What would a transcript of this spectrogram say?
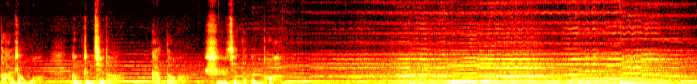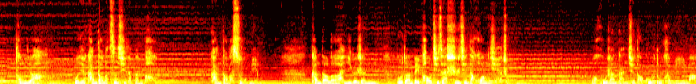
它还让我更真切地看到了时间的奔跑。同样，我也看到了自己的奔跑，看到了宿命，看到了一个人不断被抛弃在时间的荒野中。我忽然感觉到孤独和迷茫，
